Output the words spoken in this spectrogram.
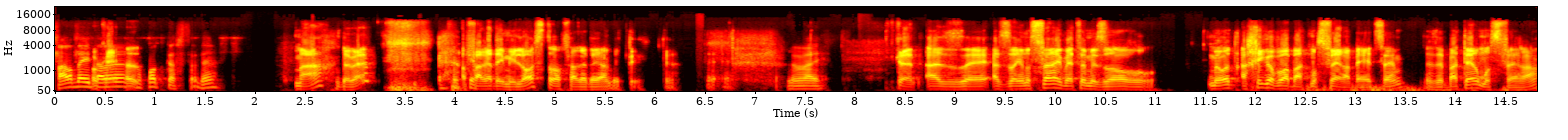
פרדי התערב אוקיי, בפודקאסט, אתה יודע? מה? באמת? הפרדי מלוסט או הפרדי האמיתי? כן. הלוואי. כן, אז, אה, אז היונוספירה היא בעצם אזור מאוד, הכי גבוה באטמוספירה בעצם, זה בתרמוספירה.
